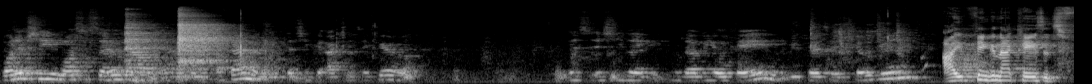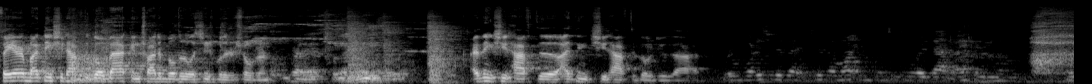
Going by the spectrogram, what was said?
What if she wants to settle down and have a family that she could actually take care of? Is, is she like, would that be okay? Would it be fair to her children? I think in that case it's fair, but I think she'd have to go back and try to build a relationship with her children. Right. I think she'd have to. I think she'd have to go do that. What if she doesn't, she doesn't want anything to do with that life anymore? So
